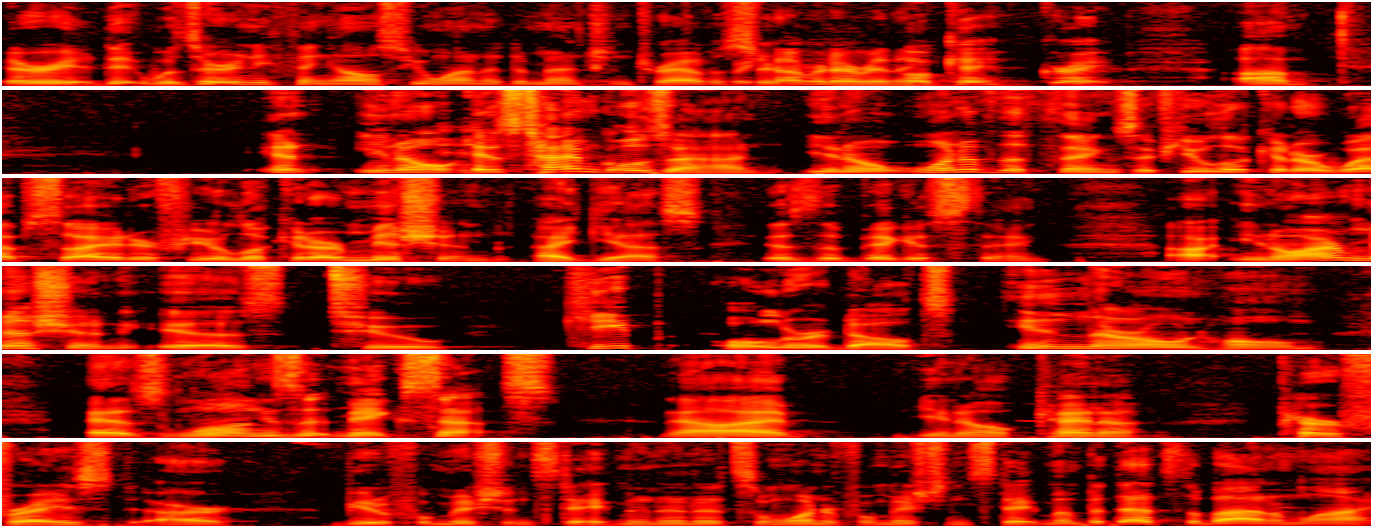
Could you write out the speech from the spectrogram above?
area. Did, was there anything else you wanted to mention, Travis? we covered everything. Okay, great. Um, and you know, as time goes on, you know, one of the things, if you look at our website or if you look at our mission, I guess, is the biggest thing. Uh, you know, our mission is to keep older adults in their own home as long as it makes sense. Now, I, you know, kind of paraphrased our beautiful mission statement, and it's a wonderful mission statement, but that's the bottom line.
